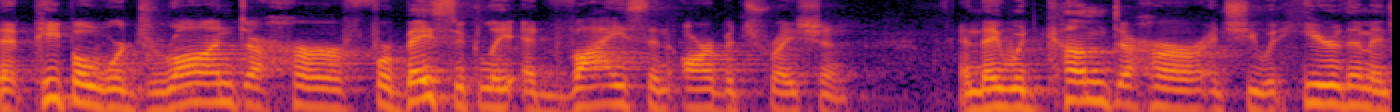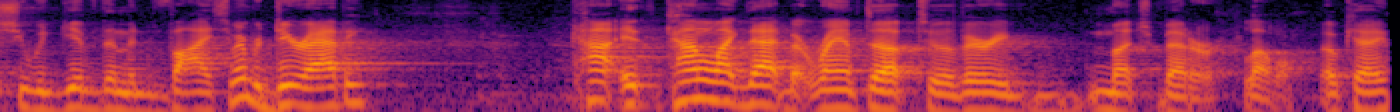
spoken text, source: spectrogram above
that people were drawn to her for basically advice and arbitration. And they would come to her and she would hear them and she would give them advice. Remember Dear Abby? Kind of like that, but ramped up to a very much better level, okay?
